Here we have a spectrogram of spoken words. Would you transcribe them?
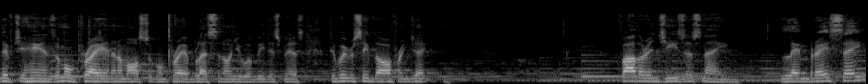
Lift your hands. I'm going to pray and then I'm also going to pray a blessing on you. We'll be dismissed. Did we receive the offering, Jake? Father, in Jesus' name, lembrese,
